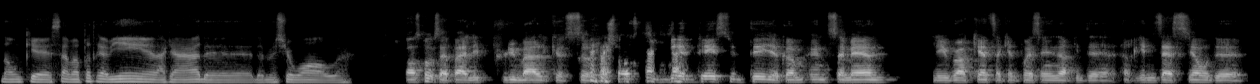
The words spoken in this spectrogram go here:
Donc, euh, ça ne va pas très bien la carrière de, M. Wall. Je pense pas que ça peut aller plus mal que ça. Je pense qu'il voulait insulter il y a comme une semaine les Rockets, à quel point c'est une organisation de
